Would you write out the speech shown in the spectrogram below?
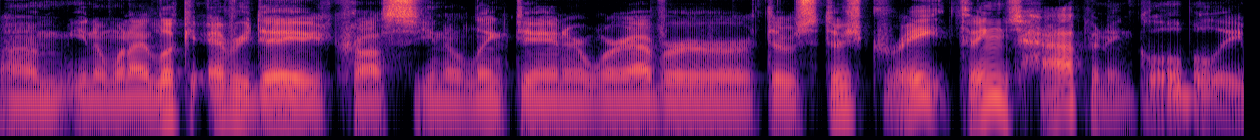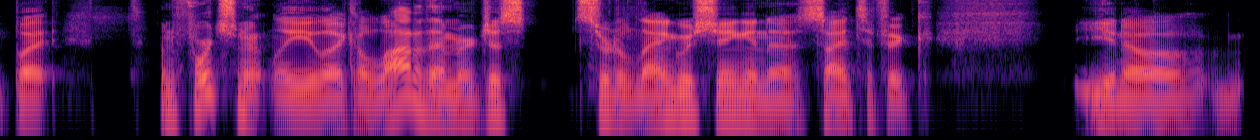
Um, you know, when I look every day across you know LinkedIn or wherever, there's there's great things happening globally, but unfortunately, like a lot of them are just sort of languishing in a scientific, you know,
